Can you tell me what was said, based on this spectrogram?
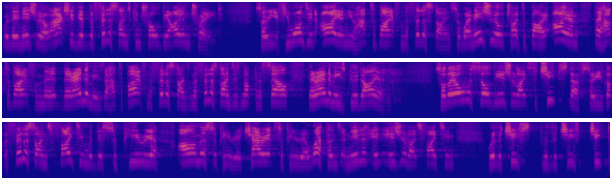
within Israel. Actually, the, the Philistines controlled the iron trade. So if you wanted iron, you had to buy it from the Philistines. So when Israel tried to buy iron, they had to buy it from their, their enemies. They had to buy it from the Philistines. And the Philistines is not going to sell their enemies good iron. So they always sold the Israelites the cheap stuff. So you've got the Philistines fighting with this superior armor, superior chariots, superior weapons, and the Israelites fighting with the, chief, with the chief, cheap,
